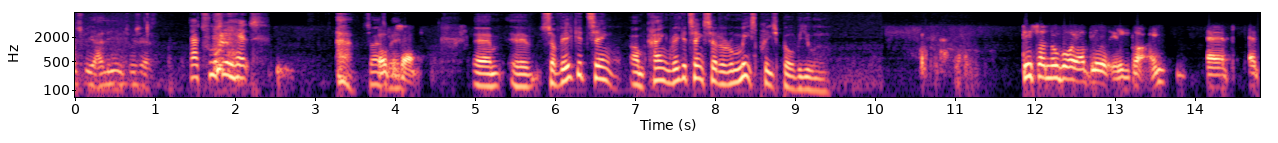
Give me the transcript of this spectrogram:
Undskyld, jeg har lige en tusse Der er tusse i hals. Så er jeg tilbage. så? Øhm, øh, så hvilke ting omkring, hvilke ting sætter du mest pris på ved julen? det er så nu, hvor jeg er blevet ældre, ikke? At, at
